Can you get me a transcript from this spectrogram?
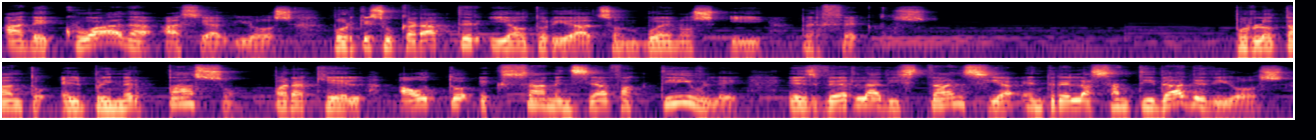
adecuada hacia Dios, porque su carácter y autoridad son buenos y perfectos. Por lo tanto, el primer paso para que el autoexamen sea factible es ver la distancia entre la santidad de Dios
